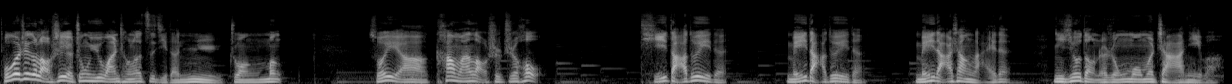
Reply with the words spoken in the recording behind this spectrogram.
不过这个老师也终于完成了自己的女装梦，所以啊，看完老师之后，题答对的，没答对的，没答上来的，你就等着容嬷嬷扎你吧。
